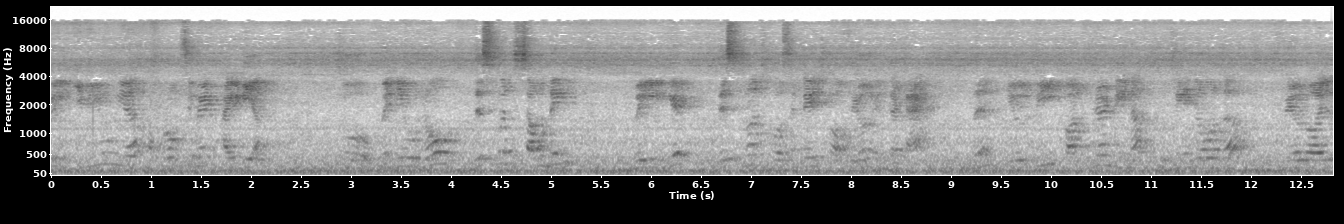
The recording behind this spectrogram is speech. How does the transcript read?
will give you an approximate idea. So when you know this much sounding will get this much percentage of fuel in the tank, then you will be confident enough to change over the fuel oil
